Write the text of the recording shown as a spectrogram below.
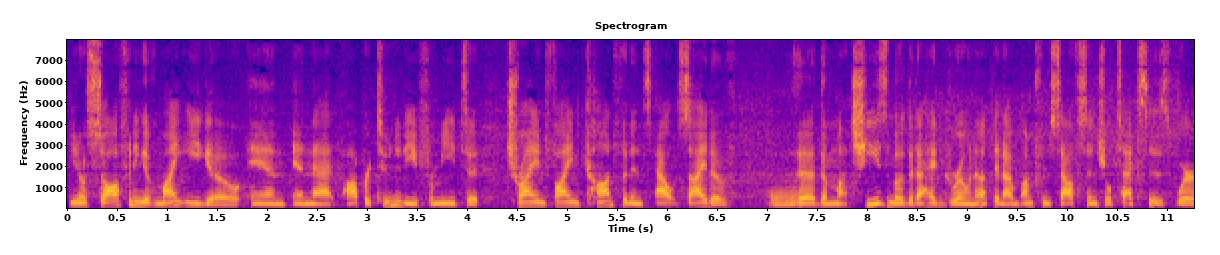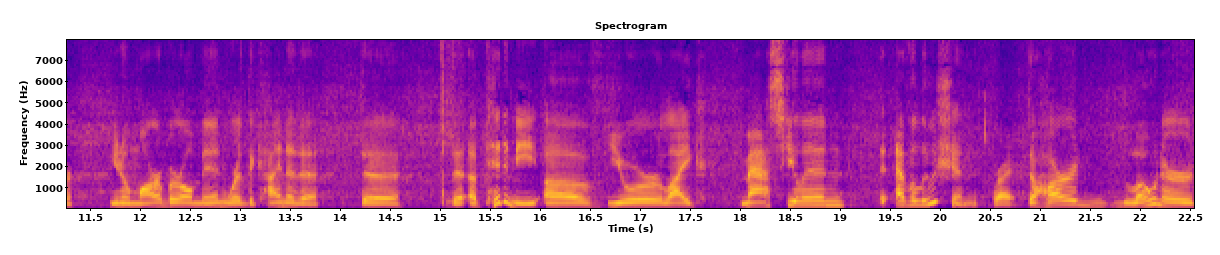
you know softening of my ego and and that opportunity for me to try and find confidence outside of mm-hmm. the the machismo that I had grown up in. I'm, I'm from South Central Texas, where you know Marlboro men were the kind of the the the epitome of your like masculine evolution Right. the hard loner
